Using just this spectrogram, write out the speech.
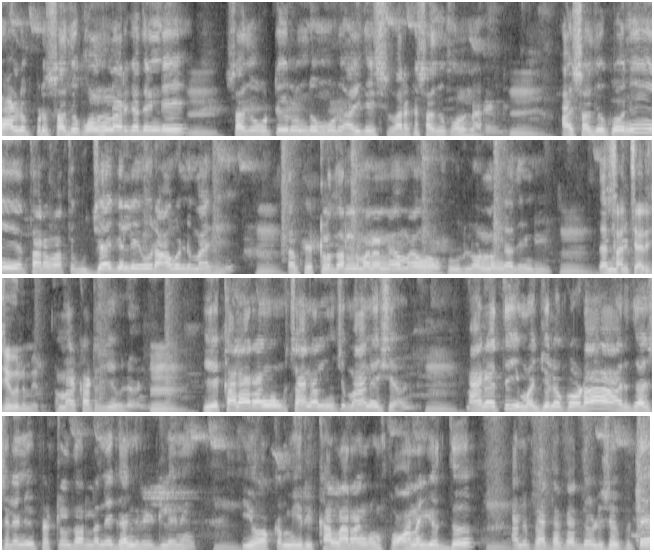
వాళ్ళు ఇప్పుడు చదువుకుంటున్నారు కదండి. చదువు ఒకటి రెండు మూడు ఐదు వరకు చదువుకుంటున్నారండి. ఆ చదువుకొని తర్వాత ఉద్యోగాలు ఏమి రావండి మాకు మా పిట్టల ధరలు మనన్నా మేము ఊర్లో ఉన్నాం కదండి. సంచారి జీవులు మీరు. మా కట్టజీవులు అండి. ఉమ్. ఈ కళారంగం ఛానల్ నుంచి మానేసామండి. మానేస్తే ఈ మధ్యలో కూడా హరిదాసులని పిట్టల ధరలని గంగిరెడ్డిలని ఈ ఒక్క మీరు కళారంగం పోనయ్యొద్దు అని పెద్ద పెద్దోళ్ళు చెబితే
